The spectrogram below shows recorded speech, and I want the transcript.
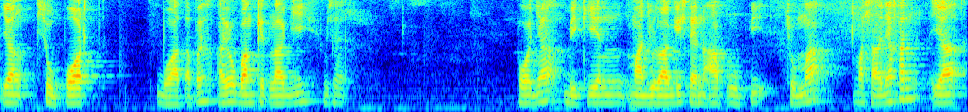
yang support buat apa ya? Ayo bangkit lagi bisa. Pokoknya bikin maju lagi stand up UPI. Cuma masalahnya kan ya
